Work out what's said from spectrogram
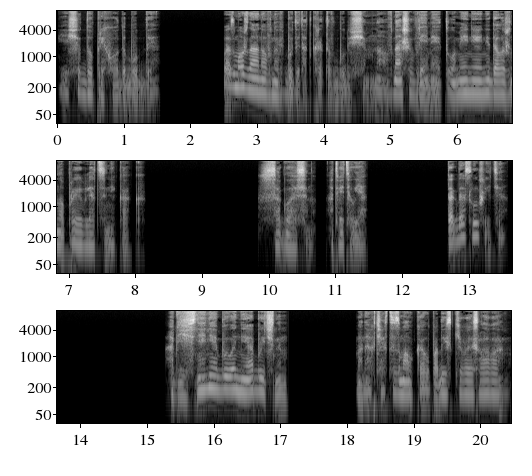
еще до прихода Будды. Возможно, оно вновь будет открыто в будущем, но в наше время это умение не должно проявляться никак. «Согласен», — ответил я. «Тогда слушайте». Объяснение было необычным. Монах часто замолкал, подыскивая слова.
